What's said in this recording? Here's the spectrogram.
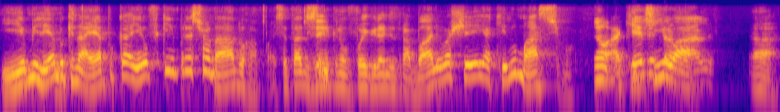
E eu me lembro que na época eu fiquei impressionado, rapaz. Você está dizendo Sim. que não foi grande trabalho, eu achei aquilo o máximo. Não, aquele trabalho. Ah,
